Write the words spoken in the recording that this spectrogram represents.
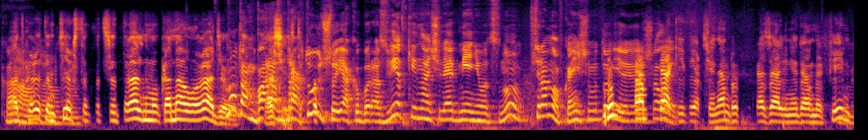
Канал, открытым да, текстом да. по центральному каналу радио. Ну, там по-разному трактуют, что якобы разведки начали обмениваться, но все равно в конечном итоге ну, там всякие версии. Нам показали недавно фильм, мм.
